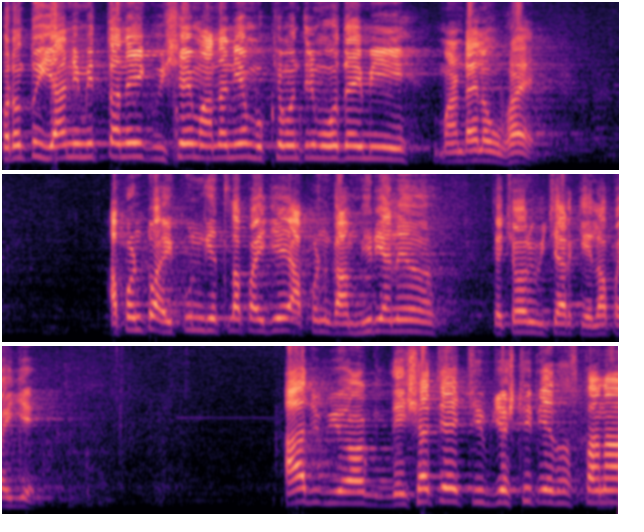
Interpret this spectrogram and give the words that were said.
परंतु या निमित्ताने एक विषय माननीय मुख्यमंत्री महोदय मी मांडायला उभा आहे. आपण तो ऐकून घेतला पाहिजे आपण गांभीर्यानं त्याच्यावर विचार केला पाहिजे. आज देशाचे चीफ जस्टिस येत असताना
